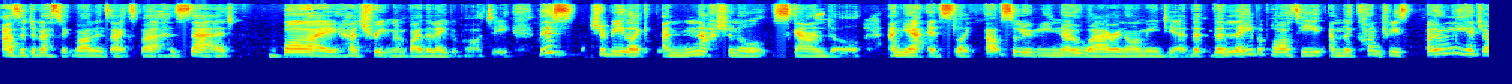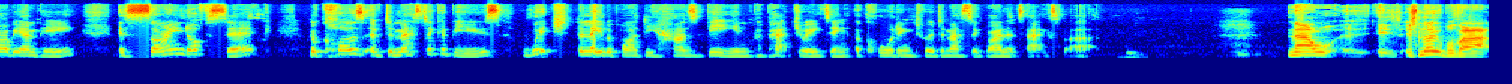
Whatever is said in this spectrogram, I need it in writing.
as a domestic violence expert has said, by her treatment by the Labour Party. This should be like a national scandal. And yet it's like absolutely nowhere in our media that the Labour Party and the country's only hijabi MP is signed off sick because of domestic abuse, which the Labour Party has been perpetuating, according to a domestic violence expert. Now, it's, it's notable that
